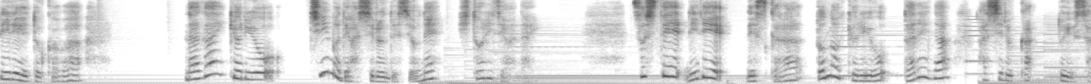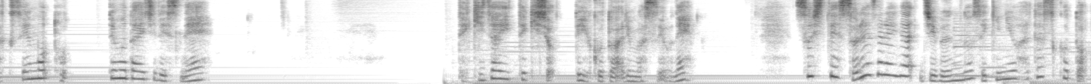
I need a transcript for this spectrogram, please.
リレーとかは長い距離をチームで走るんですよね。一人ではない。そしてリレーですからどの距離を誰が走るかという作戦もとっても大事ですね。適材適所っていうことありますよね。そしてそれぞれが自分の責任を果たすこと。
